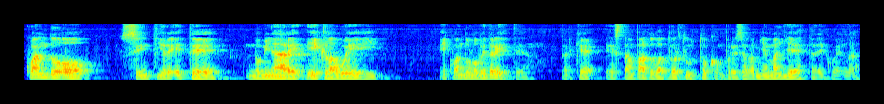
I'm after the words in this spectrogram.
Quando sentirete nominare Eclaway e quando lo vedrete, perché è stampato dappertutto, compresa la mia maglietta e quella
